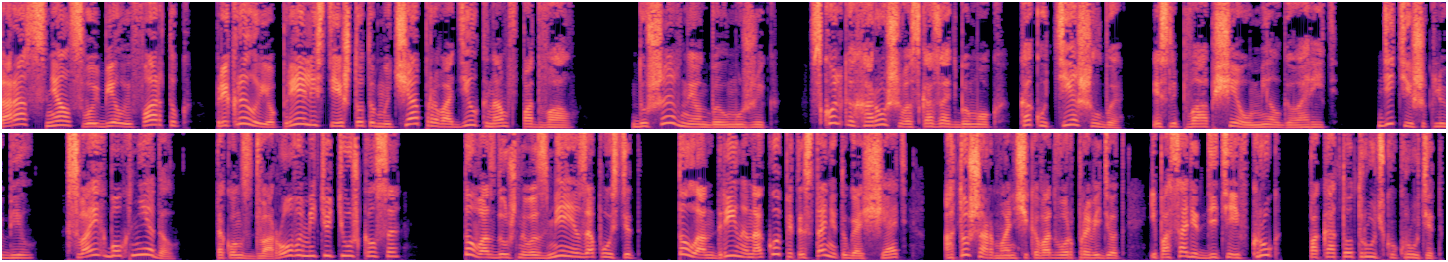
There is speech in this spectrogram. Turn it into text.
Тарас снял свой белый фартук, прикрыл ее прелести и что-то мыча проводил к нам в подвал. Душевный он был мужик. Сколько хорошего сказать бы мог, как утешил бы, если б вообще умел говорить. Детишек любил. Своих бог не дал. Так он с дворовыми тютюшкался. То воздушного змея запустит, то ландрина накопит и станет угощать, а то шарманщика во двор проведет и посадит детей в круг пока тот ручку крутит.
